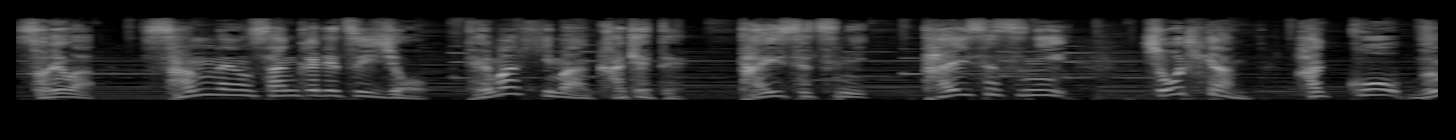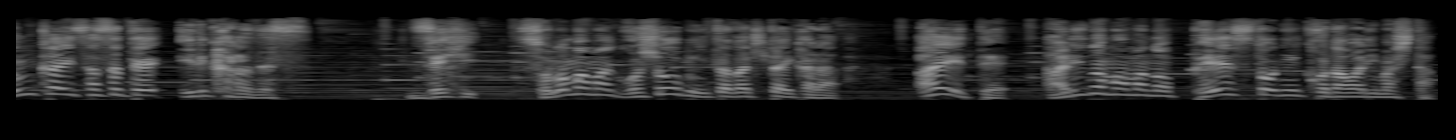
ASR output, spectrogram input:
それは3年3ヶ月以上手間暇かけて大切に大切に長期間発酵分解させているからです。ぜひそのままご賞味いただきたいからあえてありのままのペーストにこだわりました。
